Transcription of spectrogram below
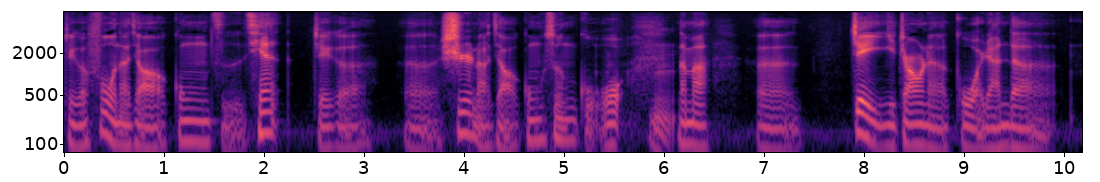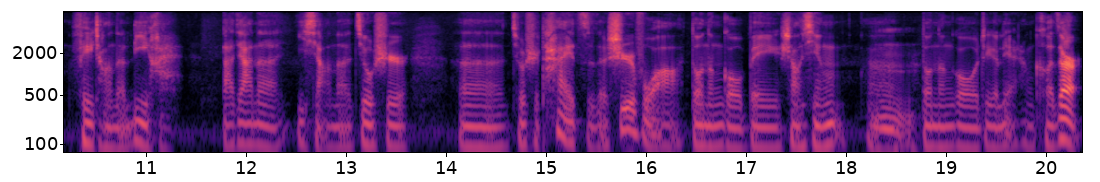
这个父呢叫公子谦，这个呃师呢叫公孙贾。嗯，那么呃这一招呢，果然的非常的厉害。大家呢一想呢，就是呃就是太子的师傅啊，都能够被上刑。嗯，都能够这个脸上刻字儿，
